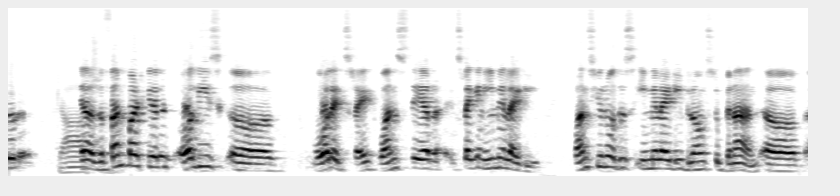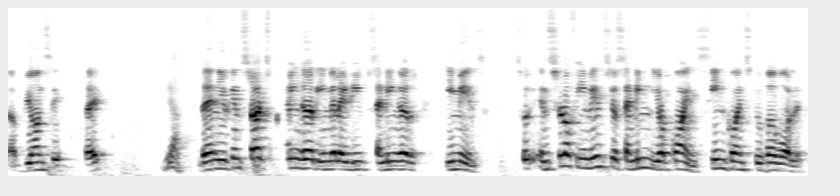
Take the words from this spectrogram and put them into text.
Yeah. So, gosh, Yeah, the fun part here is all these uh, wallets, right? Once they are, it's like an email ID. Once you know this email ID belongs to Benan, uh, Beyonce, right? yeah, Then you can start spamming her email ID, sending her emails. So instead of emails, you're sending your coins, scene coins to her wallet.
